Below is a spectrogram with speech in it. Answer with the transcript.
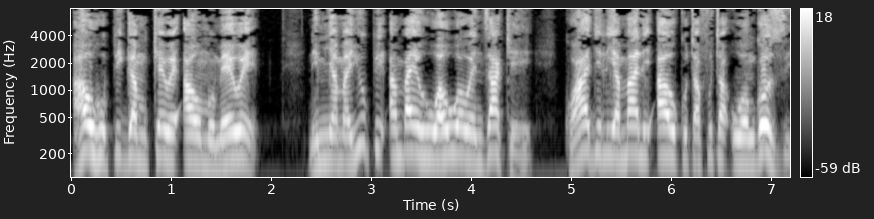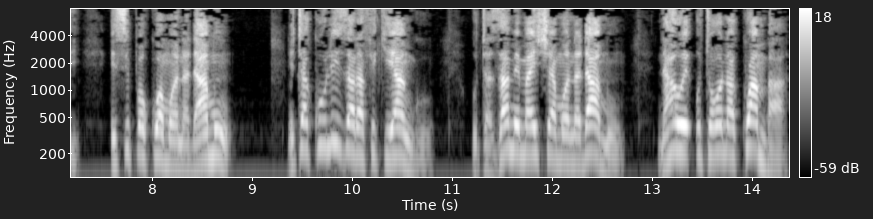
Au hupiga mkewe au mumewe? Ni mnyama yupi ambaye huwaua wenzake kwa ajili ya mali au kutafuta uongozi isipokuwa mwanadamu? Nitakuuliza rafiki yangu utazame maisha ya mwanadamu nawe utaona kwamba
